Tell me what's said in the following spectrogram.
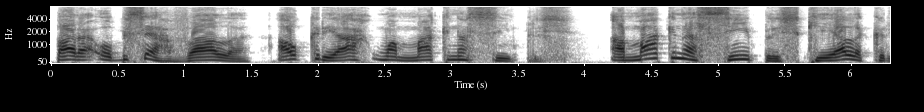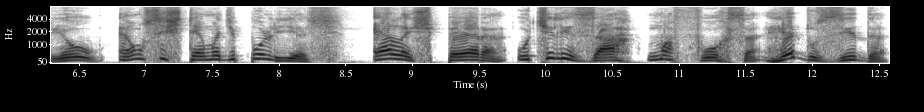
para observá-la ao criar uma máquina simples. A máquina simples que ela criou é um sistema de polias ela espera utilizar uma força reduzida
